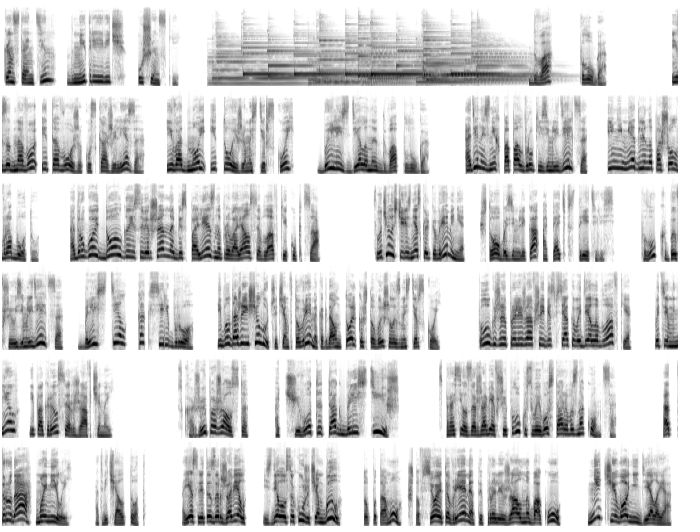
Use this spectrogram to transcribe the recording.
Константин Дмитриевич Ушинский Два плуга Из одного и того же куска железа и в одной и той же мастерской были сделаны два плуга. Один из них попал в руки земледельца и немедленно пошел в работу, а другой долго и совершенно бесполезно провалялся в лавке купца. Случилось через несколько времени, что оба земляка опять встретились. Плуг, бывший у земледельца, блестел, как серебро, и был даже еще лучше, чем в то время, когда он только что вышел из мастерской. Плуг же, пролежавший без всякого дела в лавке, потемнел и покрылся ржавчиной. «Скажи, пожалуйста, отчего ты так блестишь?» — спросил заржавевший плуг у своего старого знакомца. «От труда, мой милый!» — отвечал тот. «А если ты заржавел и сделался хуже, чем был, то потому, что все это время ты пролежал на боку, ничего не делая.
